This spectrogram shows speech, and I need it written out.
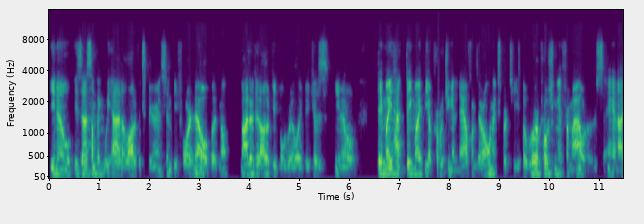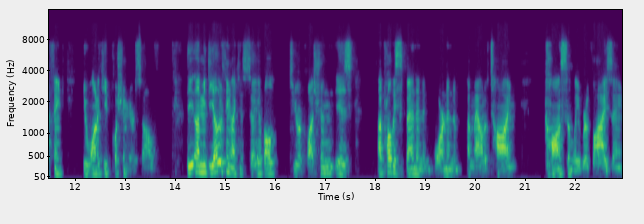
you know, is that something we had a lot of experience in before? No, but not, neither did other people really, because you know they might have they might be approaching it now from their own expertise, but we're approaching it from ours. And I think you want to keep pushing yourself. The I mean, the other thing I can say about to your question is I probably spend an inordinate amount of time constantly revising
